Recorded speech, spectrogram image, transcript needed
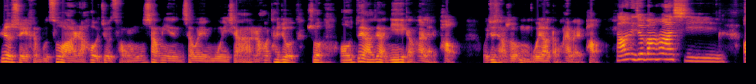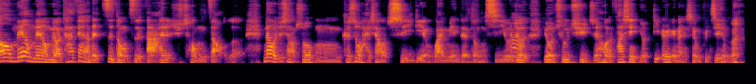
热水很不错啊，然后就从上面稍微摸一下，然后他就说，哦，对啊对啊，你也赶快来泡，我就想说，嗯，我也要赶快来泡。然后你就帮他洗，哦，没有没有没有，他非常的自动自发，他就去冲澡了。那我就想说，嗯，可是我还想要吃一点外面的东西，我就嗯又出去之后呢，发现有第二个男生不见了，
